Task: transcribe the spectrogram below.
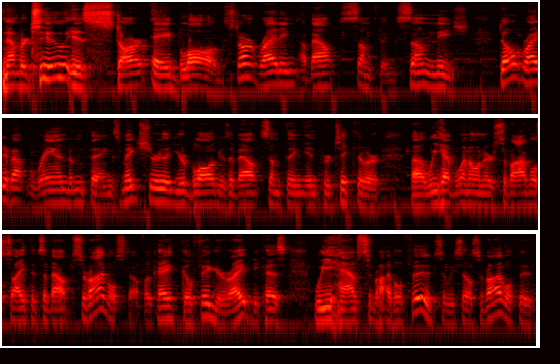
Number two is start a blog. Start writing about something some niche don't write about random things. Make sure that your blog is about something in particular. Uh, we have one on our survival site that's about survival stuff okay? Go figure right? Because we have survival food so we sell survival food.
